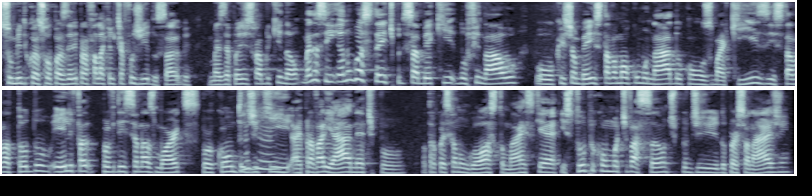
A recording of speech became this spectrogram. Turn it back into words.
sumido com as roupas dele para falar que ele tinha fugido, sabe? Mas depois descobre que não. Mas assim, eu não gostei, tipo, de saber que no final o Christian Bale estava mal comunado com os marquises, estava todo ele providenciando as mortes por conta uhum. de que, aí para variar, né, tipo, outra coisa que eu não gosto mais, que é estupro como motivação, tipo, de, do personagem.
